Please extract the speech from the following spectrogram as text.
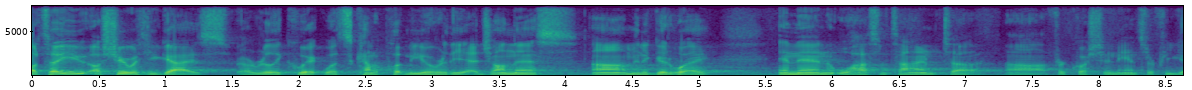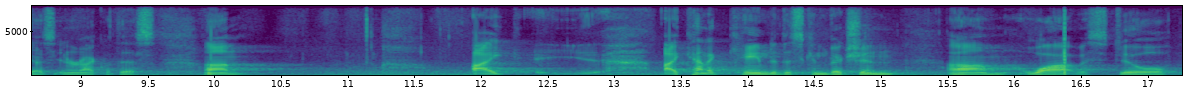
I'll tell you, I'll share with you guys uh, really quick what's kind of put me over the edge on this um, in a good way and then we'll have some time to, uh, for question and answer for you guys to interact with this. Um, I, I kind of came to this conviction um, while I was still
